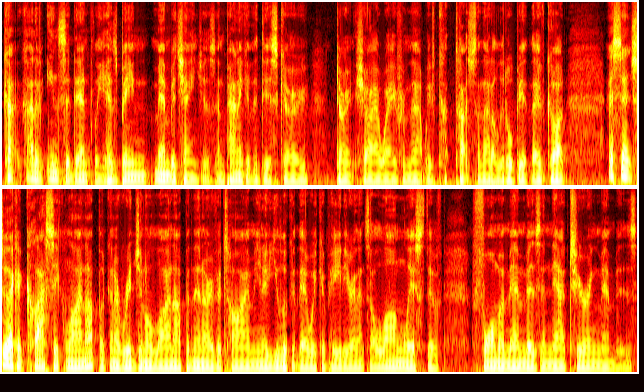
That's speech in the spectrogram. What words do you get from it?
kind of incidentally, has been member changes. And Panic at the Disco don't shy away from that. We've touched on that a little bit. They've got essentially like a classic lineup, like an original lineup, and then over time, you know, you look at their Wikipedia, and that's a long list of former members and now touring members.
